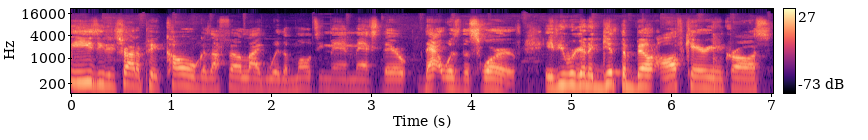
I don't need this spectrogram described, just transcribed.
easy to try to pick Cole because I felt like with a multi-man match there, that was the swerve. If you were gonna get the belt off Karrion Kross,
